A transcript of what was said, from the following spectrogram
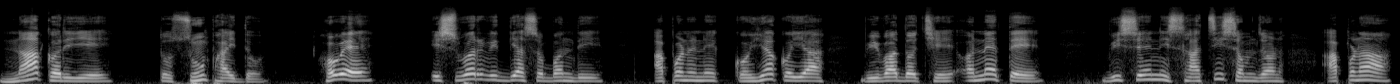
ના કરીએ, તો શું ફાયદો? હવે ઈશ્વર વિદ્યા સંબંધી આપણને કયા કયા વિવાદો છે અને તે વિશેની સાચી સમજણ આપણા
